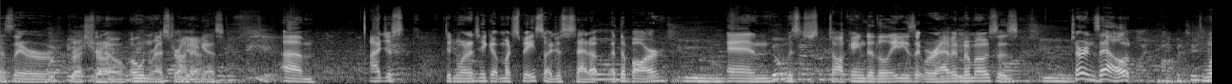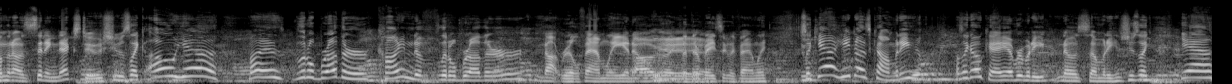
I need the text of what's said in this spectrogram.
as their Restaurant. you know, own restaurant, Yeah. I guess. Um, I just didn't want to take up much space, so I just sat up at the bar and was just talking to the ladies that were having mimosas. Turns out, the one that I was sitting next to, she was like, "Oh yeah, my little brother, kind of little brother, not real family, you know, Oh, yeah, yeah, but they're yeah. basically family." It's like, "Yeah, he does comedy." I was like, "Okay, everybody knows somebody." And she's like, "Yeah,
